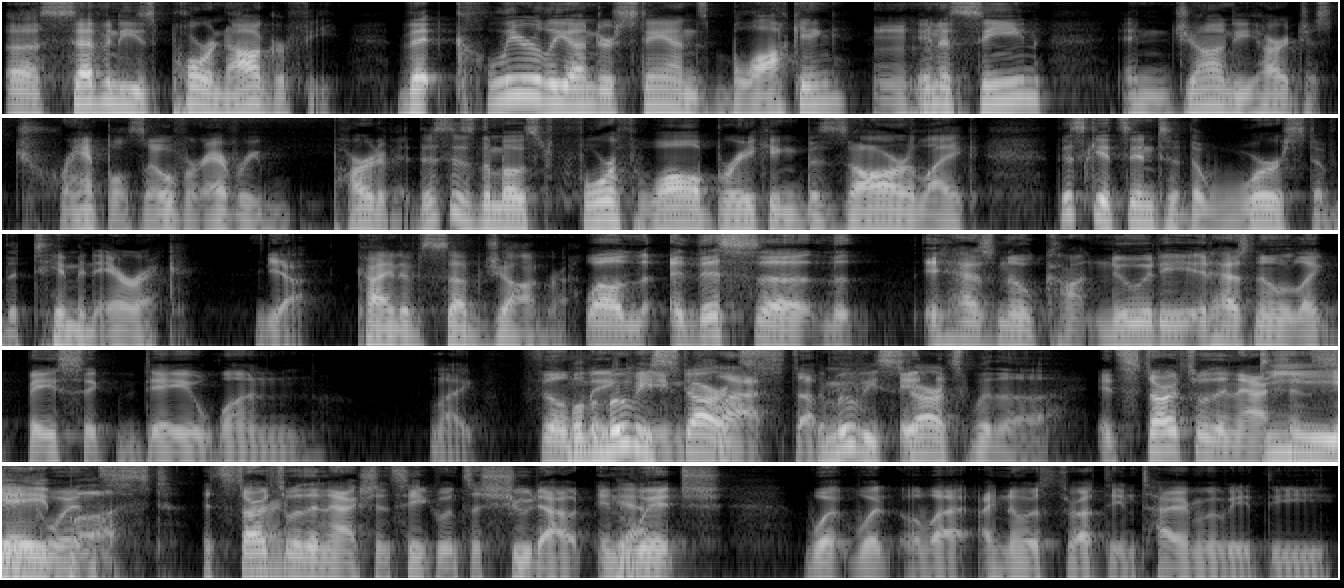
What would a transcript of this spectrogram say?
uh, 70s pornography that clearly understands blocking in a scene, and John D. Hart just tramples over every part of it. This is the most fourth wall breaking, bizarre, like, this gets into the worst of the Tim and Eric Yeah. kind of subgenre. Well, this uh, the, it has no continuity. It has no like basic day one like filmmaking Well, the movie starts. stuff. The movie It- starts with a It starts with an action sequence. bust, it starts right? with an action sequence, a shootout in Yeah. which what what what I noticed throughout the entire movie, the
